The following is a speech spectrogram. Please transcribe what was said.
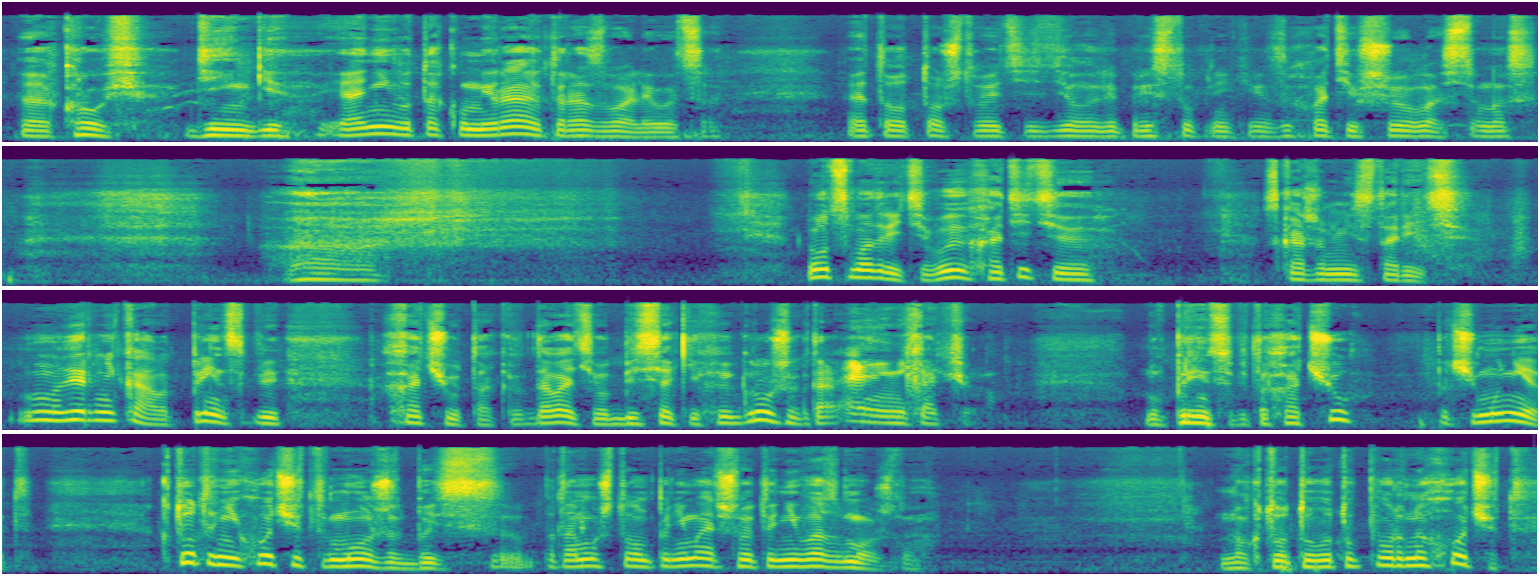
э, кровь, деньги. И они вот так умирают и разваливаются. Это вот то, что эти сделали преступники, захватившие власть у нас. А. Ну вот смотрите, вы хотите, скажем, не стареть. Ну, наверняка, вот в принципе, хочу так. Давайте вот без всяких игрушек. Так, я не хочу. Ну, в принципе-то хочу. Почему нет? Кто-то не хочет, может быть, потому что он понимает, что это невозможно. Но кто-то вот упорно хочет.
